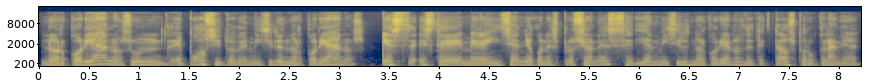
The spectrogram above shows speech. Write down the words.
norcoreanos, un depósito de misiles norcoreanos. Y este, este mega incendio con explosiones serían misiles norcoreanos detectados por Ucrania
